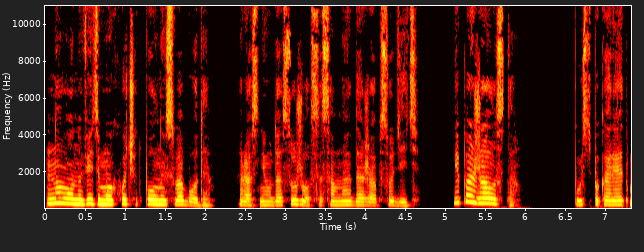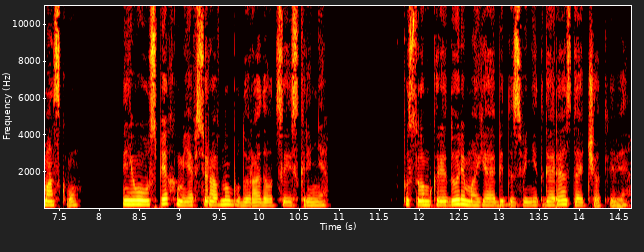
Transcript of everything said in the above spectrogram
Ну, он, видимо, хочет полной свободы, раз не удосужился со мной даже обсудить. И, пожалуйста, пусть покоряет Москву. Его успехом я все равно буду радоваться искренне пустом коридоре моя обида звенит гораздо отчетливее.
